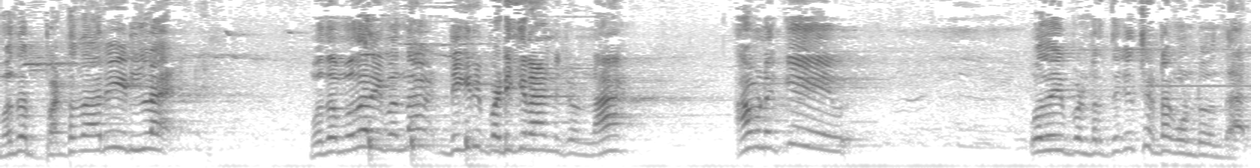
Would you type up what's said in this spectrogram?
முத பட்டதாரி இல்லை. முத முதல் இவன் தான் டிகிரி படிக்கிறான்னு சொன்னா அவனுக்கு உதவி பண்றதுக்கு சட்டம் கொண்டு வந்தார்.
